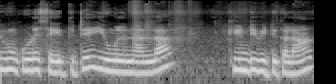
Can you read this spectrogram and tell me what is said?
இவங்க கூட சேர்த்துட்டு இவங்களை நல்லா கிண்டி விட்டுக்கலாம்.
